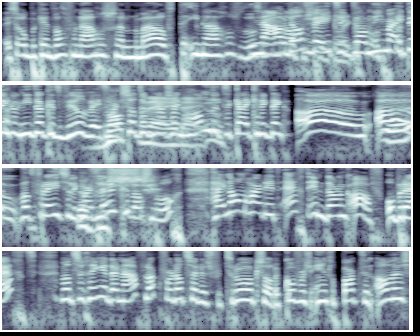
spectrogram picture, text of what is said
Is er ook bekend wat voor nagels zijn normale of teennagels? Dat nou, dat weet ik dan niet. Maar ik denk ook niet dat ik het wil weten. Maar ik zat ook Nee, naar zijn nee, handen te kijken. En ik denk, oh, oh, wat vreselijk. Maar het Eh, leuke was nog, hij nam haar dit echt in dank af. Oprecht. Want ze gingen daarna, vlak voordat zij dus vertrok, ze hadden koffers ingepakt en alles.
